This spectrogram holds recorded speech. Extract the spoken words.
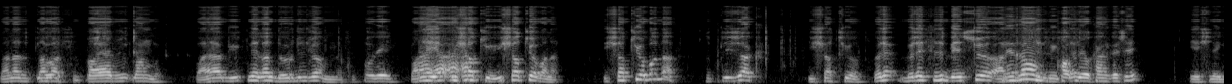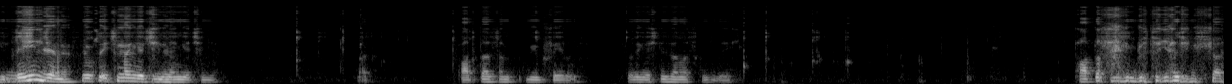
Bana zıplamazsın. Bayağı büyük lan bu. Bayağı büyük ne lan dördüncü amına. O değil. Bana Ha, ya, ha, iş ha. atıyor, iş atıyor bana. İş atıyor bana. Zıplayacak. İş atıyor. Böyle böyle sizi besliyor Ne arkadaşlar zaman büyükler. patlıyor kanka şey? Yeşile gidiyor. Deyince mi? Yoksa içinden geçince İçinden mi? geçince. Bak. Patlarsam büyük fail olur. Şöyle geçtiğiniz zaman sıkıntı değil. Patlasaydım göte geldiniz şu an.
